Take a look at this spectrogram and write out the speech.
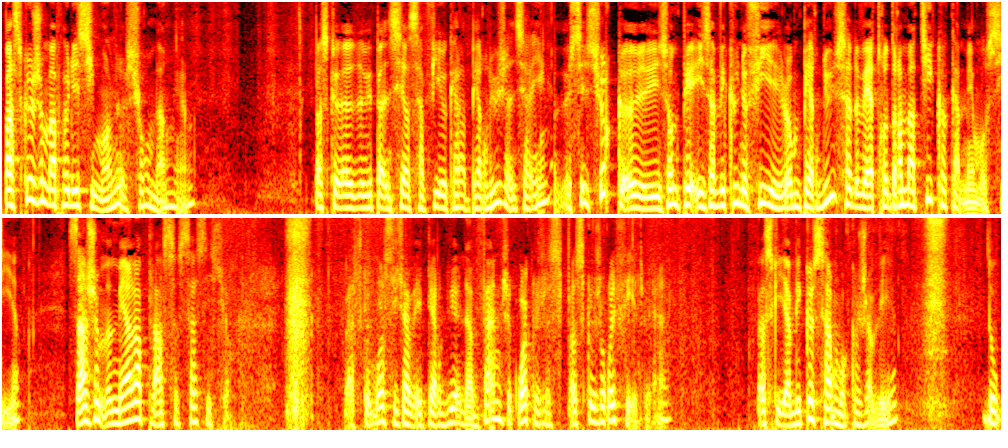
Parce que je m'appelais Simone, sûrement. hein. Parce qu'elle devait penser à sa fille qu'elle a perdue, j'en sais rien. C'est sûr qu'ils ont, pe- ils avaient qu'une fille et l'ont perdue, ça devait être dramatique quand même aussi. hein. Ça, je me mets à la place, ça c'est sûr. Parce que moi, si j'avais perdu un enfant, je crois que je sais pas ce que j'aurais fait. hein. Parce qu'il n'y avait que ça, moi, que j'avais. hein. Donc,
